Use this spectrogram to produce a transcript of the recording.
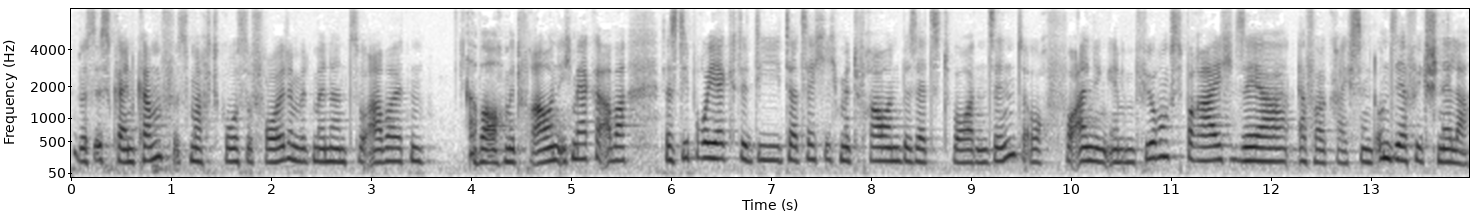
das ist kein Kampf. Es macht große Freude, mit Männern zu arbeiten aber auch mit Frauen. Ich merke aber, dass die Projekte, die tatsächlich mit Frauen besetzt worden sind, auch vor allen Dingen im Führungsbereich, sehr erfolgreich sind und sehr viel schneller.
